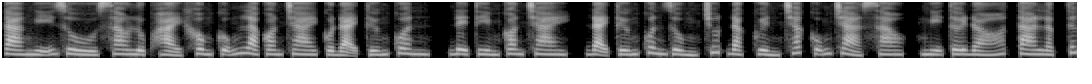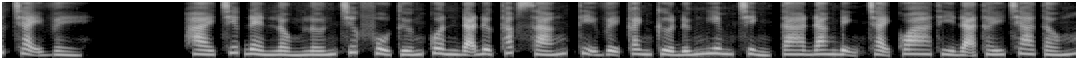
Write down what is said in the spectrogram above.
Ta nghĩ dù sao Lục Hải không cũng là con trai của đại tướng quân, để tìm con trai, đại tướng quân dùng chút đặc quyền chắc cũng chả sao, nghĩ tới đó ta lập tức chạy về. Hai chiếc đèn lồng lớn trước phủ tướng quân đã được thắp sáng, thị vệ canh cửa đứng nghiêm chỉnh ta đang định chạy qua thì đã thấy cha tống.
